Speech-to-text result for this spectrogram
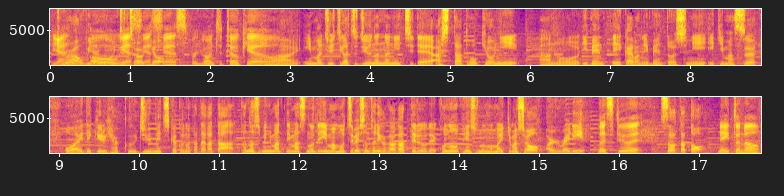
Yeah. tomorrow we are oh, going to yes, Tokyo yes, yes. We're going to Tokyo. はい、今11月17日で明日東京にあのイベント英会話のイベントをしに行きますお会いできる110名近くの方々楽しみに待っていますので今モチベーションとにかく上がっているのでこのテンションのまま行きましょう Are you ready? Let's do it. そうだと Nate no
